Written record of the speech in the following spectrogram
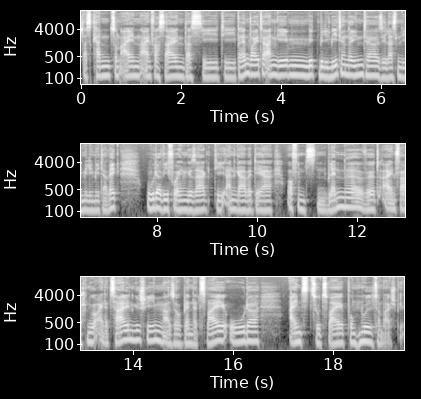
das kann zum einen einfach sein, dass sie die Brennweite angeben mit Millimetern dahinter, sie lassen die Millimeter weg oder wie vorhin gesagt, die Angabe der offensten Blende wird einfach nur eine Zahl hingeschrieben, also Blende 2 oder 1 zu 2.0 zum Beispiel.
